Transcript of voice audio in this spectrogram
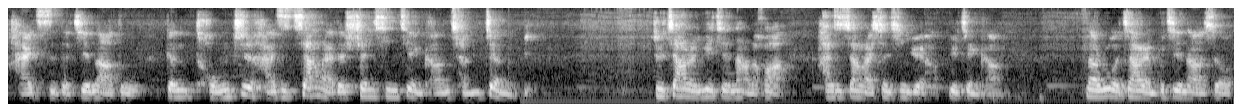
孩子的接纳度跟同志孩子将来的身心健康成正比。就家人越接纳的话，孩子将来身心越好越健康。那如果家人不接纳的时候，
